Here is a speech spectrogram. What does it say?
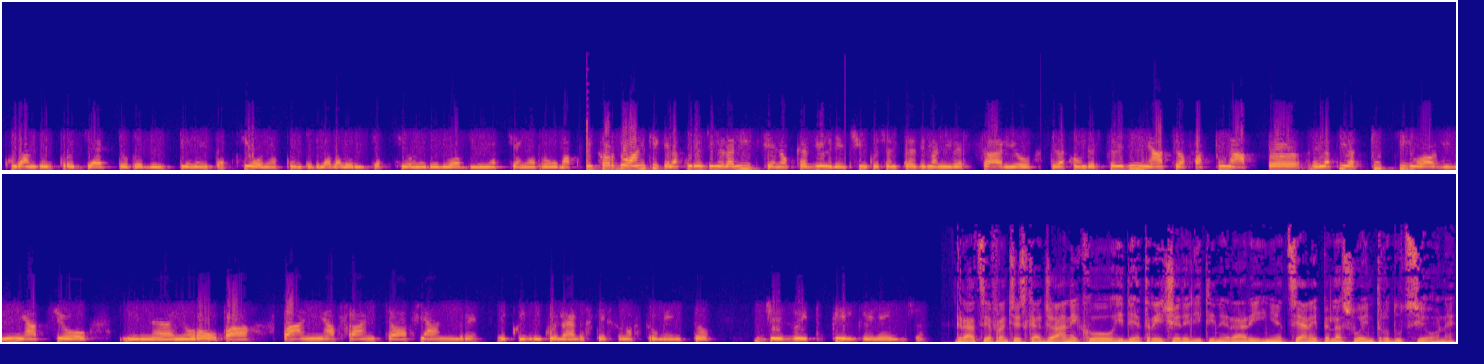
curando un progetto per l'implementazione appunto della valorizzazione dei luoghi ignaziani a Roma. Ricordo anche che la Curia Generalizia in occasione del 500 anniversario della conversione di Ignazio ha fatto un'app relativa a tutti i luoghi di Ignazio in, in Europa, Spagna, Francia, Fiandre e quindi quello è lo stesso uno strumento Jesuit Pilgrimage. Grazie a Francesca Gianico, ideatrice degli itinerari ignaziani, per la sua introduzione.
